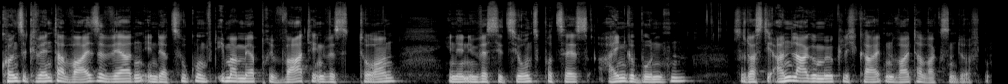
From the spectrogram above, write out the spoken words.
Konsequenterweise werden in der Zukunft immer mehr private Investoren in den Investitionsprozess eingebunden, sodass die Anlagemöglichkeiten weiter wachsen dürften.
